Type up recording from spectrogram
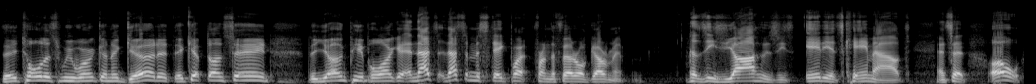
they told us we weren't going to get it. They kept on saying the young people aren't getting." And that's that's a mistake from the federal government because these yahoos, these idiots, came out and said, "Oh."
